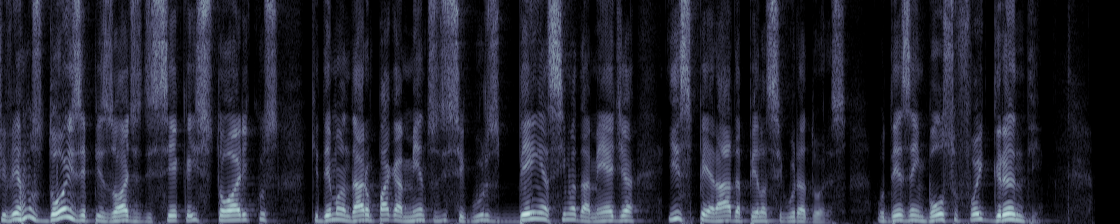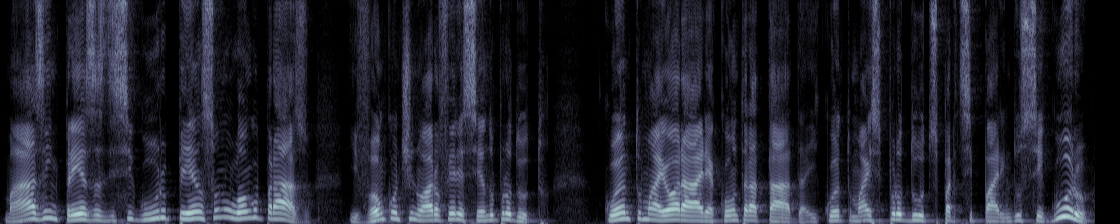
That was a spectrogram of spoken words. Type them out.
tivemos dois episódios de seca históricos que demandaram pagamentos de seguros bem acima da média esperada pelas seguradoras. O desembolso foi grande, mas empresas de seguro pensam no longo prazo e vão continuar oferecendo o produto. Quanto maior a área contratada e quanto mais produtos participarem do seguro,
